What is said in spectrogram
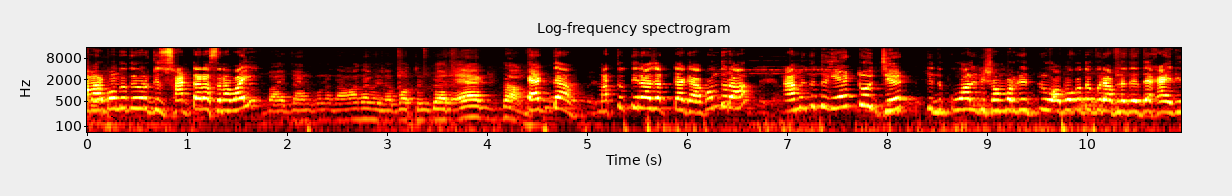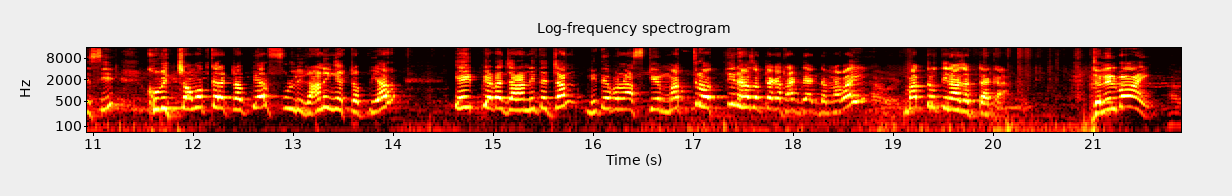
আমার বন্ধুদের কিছু ষাটটার আছে না ভাই? ভাই, জান কোনো দামাদামি না, প্রথম পেয়ার একদম। একদম মাত্র তিন হাজার টাকা। বন্ধুরা আমি কিন্তু এ টু জেড কিন্তু কোয়ালিটি সম্পর্কে একটু অবগত করে আপনাদের দেখাই দিয়েছি। খুবই চমৎকার একটা পেয়ার ফুললি রানিং একটা পেয়ার। এই পেয়ারটা যারা নিতে চান নিতে পারেন আজকে মাত্র তিন হাজার টাকা থাকবে একদম না হ্যাঁ ভাই। মাত্র তিন হাজার টাকা। জলিল ভাই হ্যাঁ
